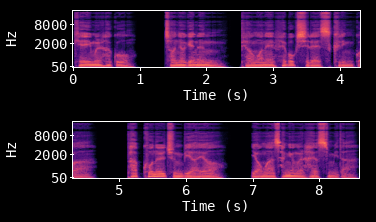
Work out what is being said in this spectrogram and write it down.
게임을 하고 저녁에는 병원의 회복실에 스크린과 팝콘을 준비하여 영화 상영을 하였습니다.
